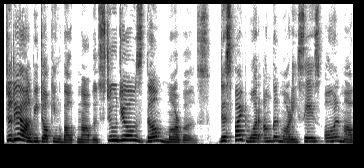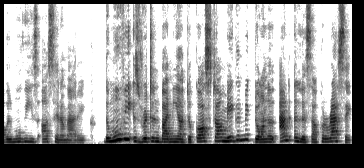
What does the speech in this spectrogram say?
Today I'll be talking about Marvel Studios, The Marvels. Despite what Uncle Marty says, all Marvel movies are cinematic. The movie is written by Nia DaCosta, Megan McDonnell, and Elissa Karasik.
